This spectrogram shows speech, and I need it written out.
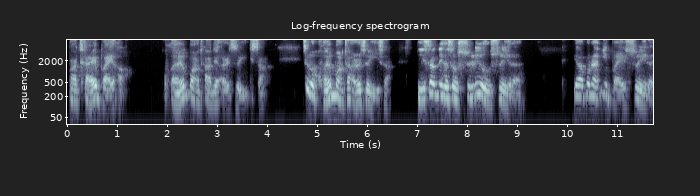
把柴摆好，捆绑他的儿子以上。这个捆绑他儿子以上。以上那个时候十六岁了，要不然一百岁了。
